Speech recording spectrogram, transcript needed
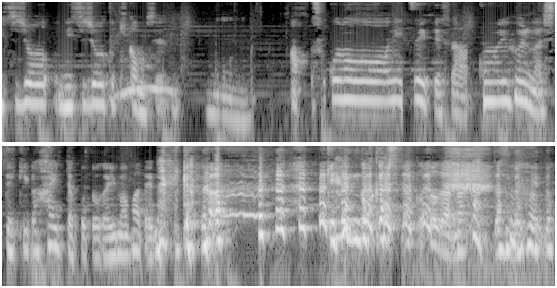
日常、日常的かもしれない。うん。あ、そこについてさ、こういうふうな指摘が入ったことが今までないから、言語化したことがなかったんだけど。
